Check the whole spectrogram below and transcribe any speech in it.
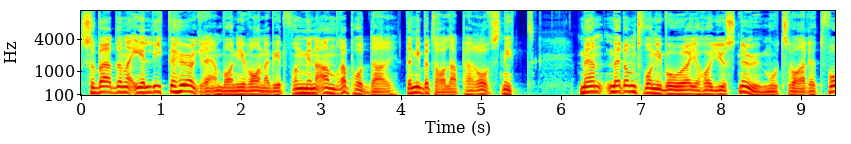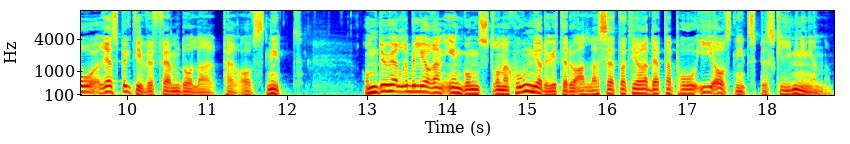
så värdena är lite högre än vad ni är vana vid från mina andra poddar, där ni betalar per avsnitt. Men med de två nivåer jag har just nu motsvarar det 2 respektive 5 dollar per avsnitt. Om du hellre vill göra en engångsdonation, ja då hittar du alla sätt att göra detta på i avsnittsbeskrivningen.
